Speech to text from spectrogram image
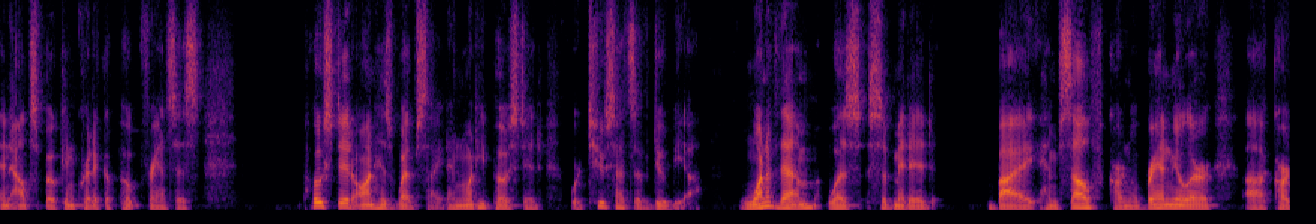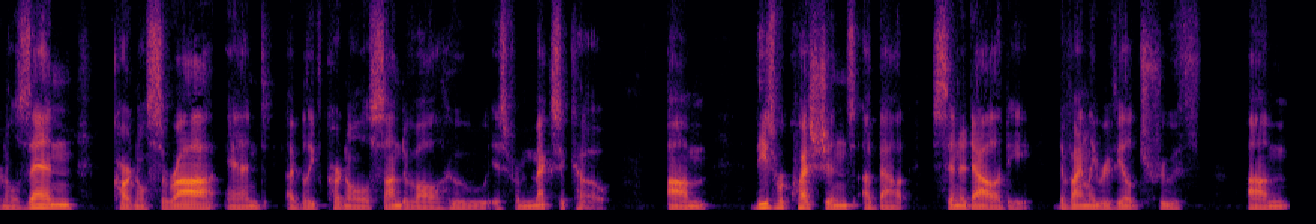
an outspoken critic of Pope Francis, posted on his website. And what he posted were two sets of dubia. One of them was submitted by himself, Cardinal Brandmuller, uh, Cardinal Zen, Cardinal Sarah, and I believe Cardinal Sandoval, who is from Mexico. Um, these were questions about synodality, divinely revealed truth, um,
